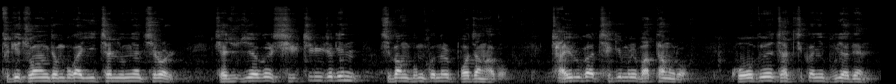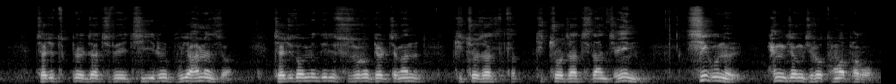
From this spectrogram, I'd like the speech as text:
특히 중앙정부가 2006년 7월 제주 지역을 실질적인 지방분권을 보장하고 자율과 책임을 바탕으로 고도의 자치권이 부여된 제주특별자치도의 지위를 부여하면서 제주도민들이 스스로 결정한 기초자치, 단체인 시군을 행정지로 통합하고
